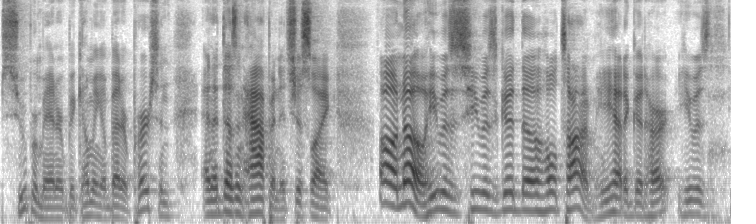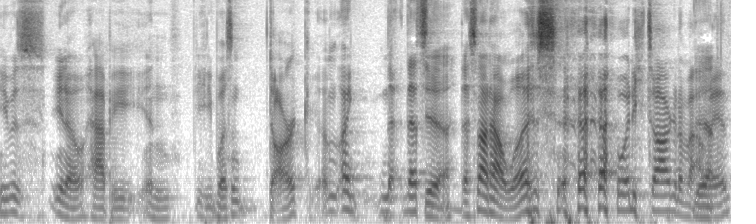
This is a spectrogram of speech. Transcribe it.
Superman or becoming a better person. And that doesn't happen. It's just like, oh no, he was he was good the whole time. He had a good heart. He was he was you know happy and he wasn't dark. I'm like that's Yeah. that's not how it was. what are you talking about, Yeah. man?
